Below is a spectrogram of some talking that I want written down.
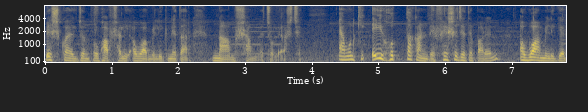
বেশ কয়েকজন প্রভাবশালী আওয়ামী লীগ নেতার নাম সামনে চলে আসছে। এমনকি এই হত্যাকাণ্ডে ফেসে যেতে পারেন আওয়ামী লীগের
